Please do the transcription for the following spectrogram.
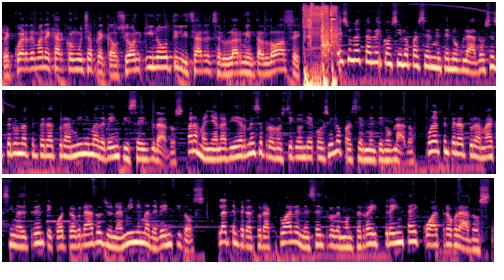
Recuerde manejar con mucha precaución y no utilizar el celular mientras lo hace. Es una tarde con cielo parcialmente nublado. Se espera una temperatura mínima de 26 grados. Para mañana viernes se pronostica un día con cielo parcialmente nublado. Una temperatura máxima de 34 grados y una mínima de 22. La temperatura actual en el centro de Monterrey 34 grados.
